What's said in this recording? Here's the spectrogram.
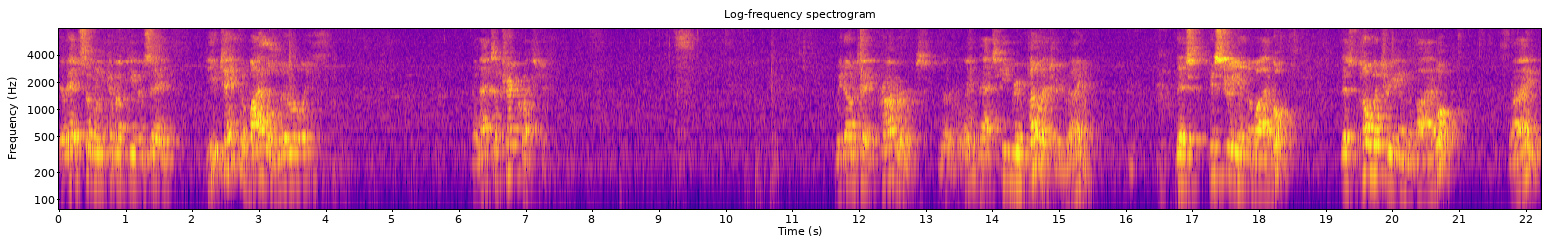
Ever had someone come up to you and say, do you take the Bible literally? Now that's a trick question. We don't take Proverbs literally. That's Hebrew poetry, right? There's history in the Bible. There's poetry in the Bible, right?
